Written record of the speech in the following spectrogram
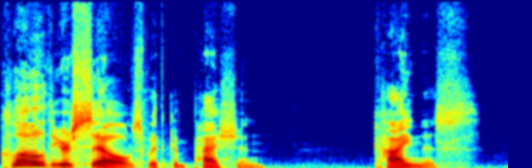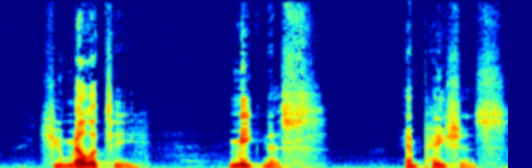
clothe yourselves with compassion, kindness, humility, meekness, and patience.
